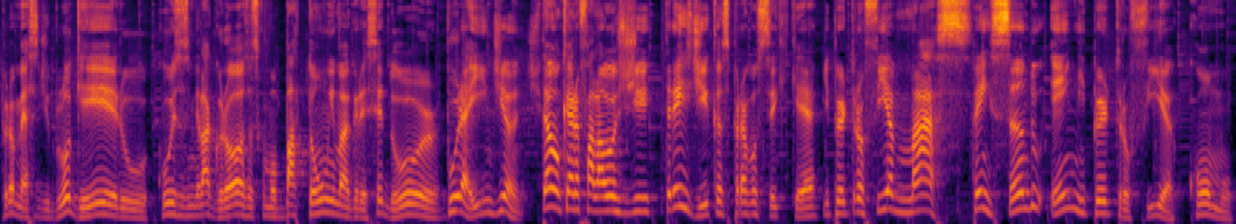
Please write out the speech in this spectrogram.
Promessa de blogueiro, coisas milagrosas como batom emagrecedor, por aí em diante. Então eu quero falar hoje de três dicas para você que quer hipertrofia, mas pensando em hipertrofia como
